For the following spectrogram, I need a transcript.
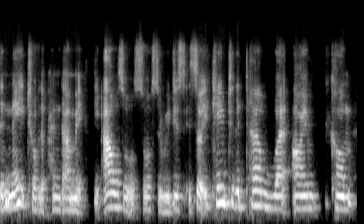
the nature of the pandemic, the hours were also reduced. So it came to the term where I'm become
